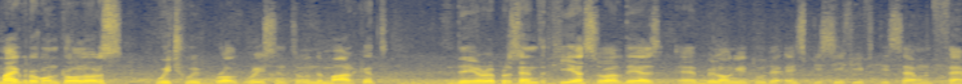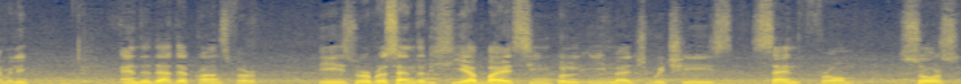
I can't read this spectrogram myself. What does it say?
microcontrollers which we brought recently on the market. They are represented here, so they are uh, belonging to the SPC57 family. And the data transfer is represented here by a simple image which is sent from source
